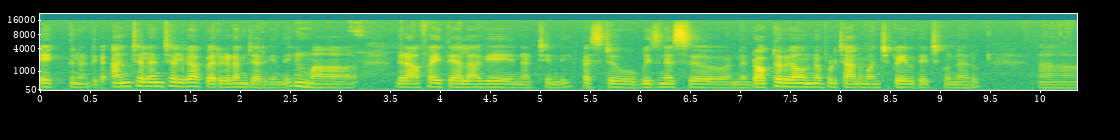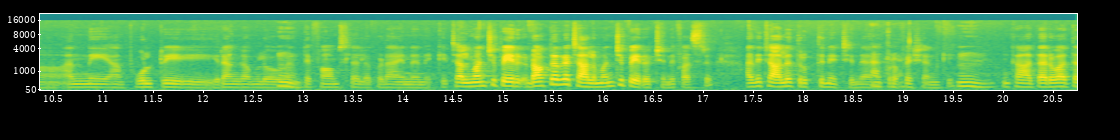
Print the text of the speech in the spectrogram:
ఎక్కుతున్నట్టుగా అంచెలంచెలుగా పెరగడం జరిగింది. మా గ్రాఫ్ అయితే అలాగే నడిచింది. ఫస్ట్ బిజినెస్ డాక్టర్గా ఉన్నప్పుడు చాలా మంచి పేరు తెచ్చుకున్నారు. అన్ని పోల్ట్రీ రంగంలో అంటే ఫార్మ్స్లలో కూడా ఆయనకి చాలా మంచి పేరు డాక్టర్గా చాలా మంచి పేరు వచ్చింది ఫస్ట్. అది చాలా తృప్తినిచ్చింది ఆయన ప్రొఫెషన్కి ఇంకా ఆ తర్వాత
